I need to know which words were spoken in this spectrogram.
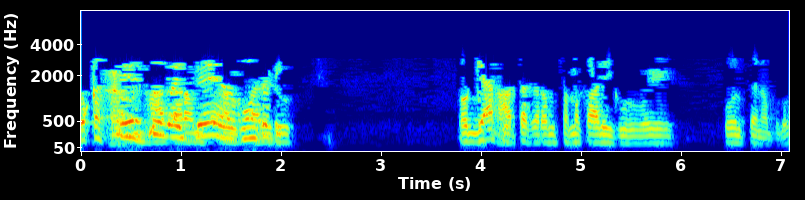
ఒక స్పేస్ అయితే ఉంటుంది. ఒక గ్యాప్. సమకాలీకుడు పోయి కోల్పోయినప్పుడు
